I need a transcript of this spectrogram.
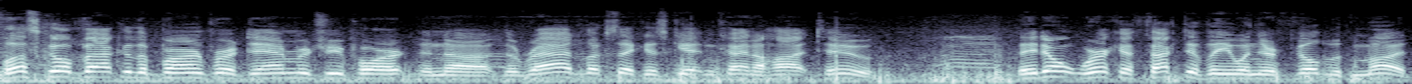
let's go back to the barn for a damage report. And uh, the rad looks like it's getting kind of hot too. They don't work effectively when they're filled with mud.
